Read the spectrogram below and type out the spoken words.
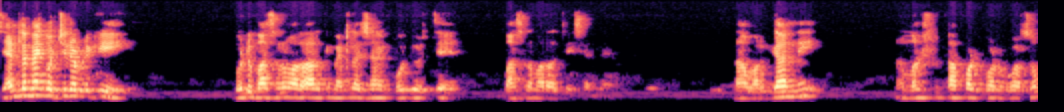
సెంట్రల్ బ్యాంక్ వచ్చేటప్పటికి బొడ్డు బాసరమారావుకి మెట్ల శాఖ పోటీ వస్తే బాసరమారావు చేశాను నేను నా వర్గాన్ని నా మనుషులు కాపాడుకోవడం కోసం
